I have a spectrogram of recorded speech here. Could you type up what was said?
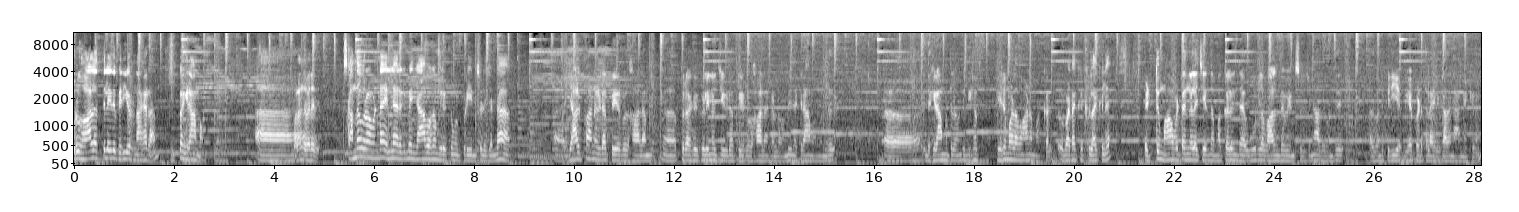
ஒரு காலத்தில் இது பெரிய ஒரு நகரம் இப்போ கிராமம். வளர்ந்து வருது. ஸ்கந்தபுரம்ண்டா எல்லாருக்குமே ஞாபகம் இருக்கும் இப்படின்னு சொல்லி சொன்னால் யாழ்ப்பாண இடப்பெயர்வு காலம் பிறகு கிளிநொச்சி இடப்பெயர்வு காலங்களில் வந்து இந்த கிராமம் வந்து இந்த கிராமத்தில் வந்து மிக பெருமளவான மக்கள். வடக்கு கிழக்கில் எட்டு மாவட்டங்களைச் சேர்ந்த மக்கள் இந்த ஊரில் வாழ்ந்தவைன்னு சொல்லி சொன்னால் அது வந்து அது வந்து பெரிய வியப்படுத்தலாக இருக்காதுன்னு நான் நினைக்கிறேன்.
